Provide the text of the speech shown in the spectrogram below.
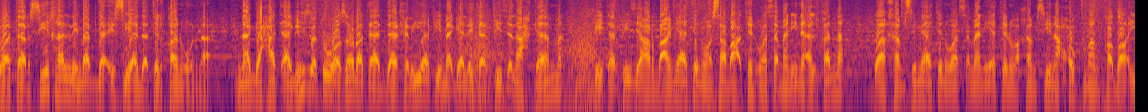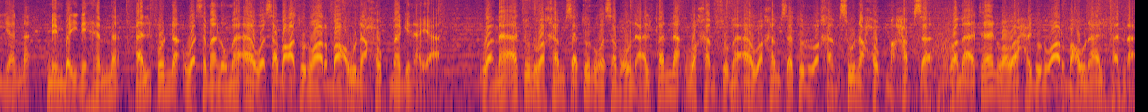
وترسيخا لمبدأ سيادة القانون. نجحت أجهزة وزارة الداخلية في مجال تنفيذ الأحكام في تنفيذ 487 ألفا و558 حكما قضائيا من بينهم 1847 حكم جناية و175 ألفا و555 حكم حبس و241 ألفا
